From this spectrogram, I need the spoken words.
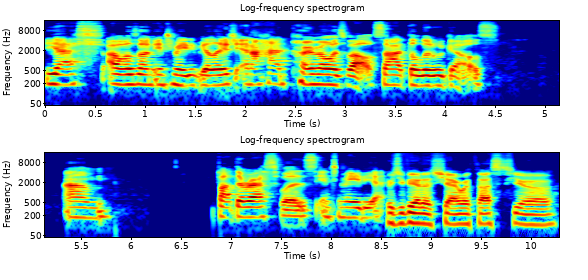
Yes, I was on Intermediate Village and I had Pomo as well. So I had the little girls. Um, but the rest was intermediate. Would you be able to share with us your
